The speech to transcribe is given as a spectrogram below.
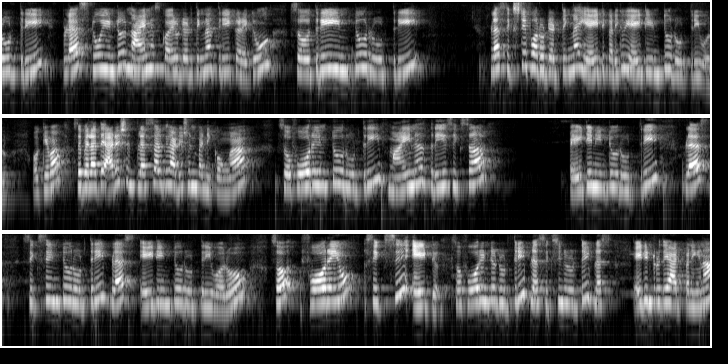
root three plus two into nine square root எடுத்திங்கன்னா த்ரீ கிடைக்கும். So three into root three plus sixty four root எடுத்திங்கன்னா எயிட் கிடைக்கும். எயிட் இன்ட்டு ரூட் த்ரீ வரும். ஓகேவா ஸோ இப்போ எல்லாத்தையும் அடிஷன் ப்ளஸ் இருக்கிற அடிஷன் பண்ணிக்கோங்க. So four into root three minus three six are eighteen into root three plus six into root three plus eight into root three வரும். ஸோ ஃபோரையும் six eight so four into root three plus six into root three plus எயிட்டின் த்ரீ ஆட் பண்ணிங்கன்னா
